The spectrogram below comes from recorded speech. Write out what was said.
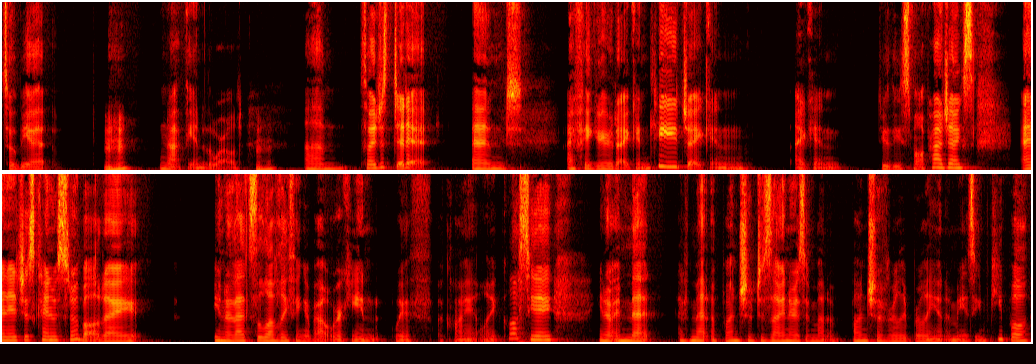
so be it. Mm-hmm. Not the end of the world. Mm-hmm. Um, so I just did it, and I figured I can teach. I can I can do these small projects, and it just kind of snowballed. I you know, that's the lovely thing about working with a client like Glossier. You know, I met I've met a bunch of designers, I've met a bunch of really brilliant, amazing people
